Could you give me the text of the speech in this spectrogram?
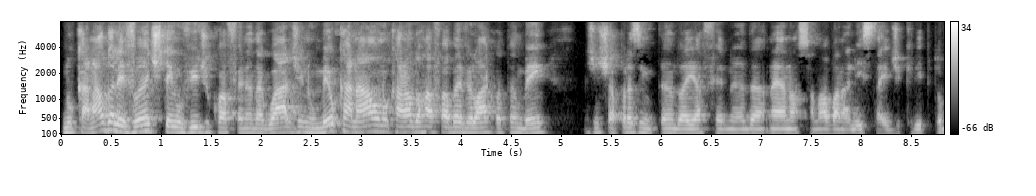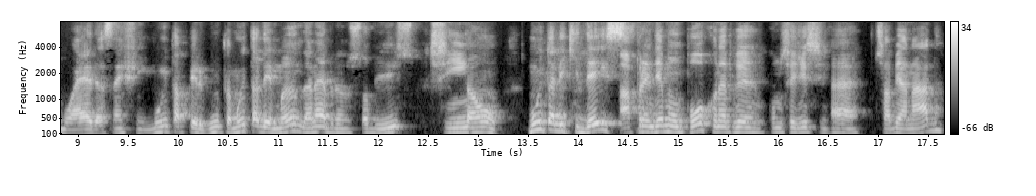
no canal da Levante tem um vídeo com a Fernanda Guardi, no meu canal, no canal do Rafael Bevilacqua também, a gente apresentando aí a Fernanda, né, a nossa nova analista aí de criptomoedas, né, enfim, muita pergunta, muita demanda, né, Bruno, sobre isso. Sim. Então, muita liquidez. Aprendemos um pouco, né, porque, como você disse, é. não sabia nada.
